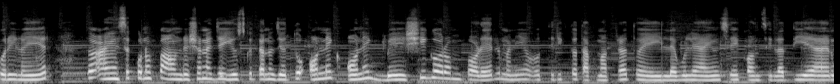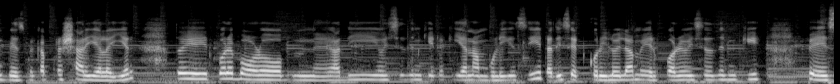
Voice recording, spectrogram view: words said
করি লই এর। তো হচ্ছে কোনো ফাউন্ডেশনে যে ইউজ করতে না যেহেতু অনেক অনেক বেশি গরম পড়ে মানে অতিরিক্ত তাপমাত্রা, তো এই লেভেলে হচ্ছে কনসিলার দিয়ে আর বেস মেকআপটা সারিয়ে লাইয়ের। তো এরপরে বড় আদি হয়েছে যেন কি এটা কি নাম ভুলে গেছি, এটা দিয়ে সেট করে লইলাম। এরপরে হয়েছে যেন কি ফেস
